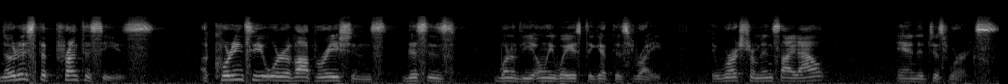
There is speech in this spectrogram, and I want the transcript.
Notice the parentheses. According to the order of operations, this is one of the only ways to get this right. It works from inside out, and it just works.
